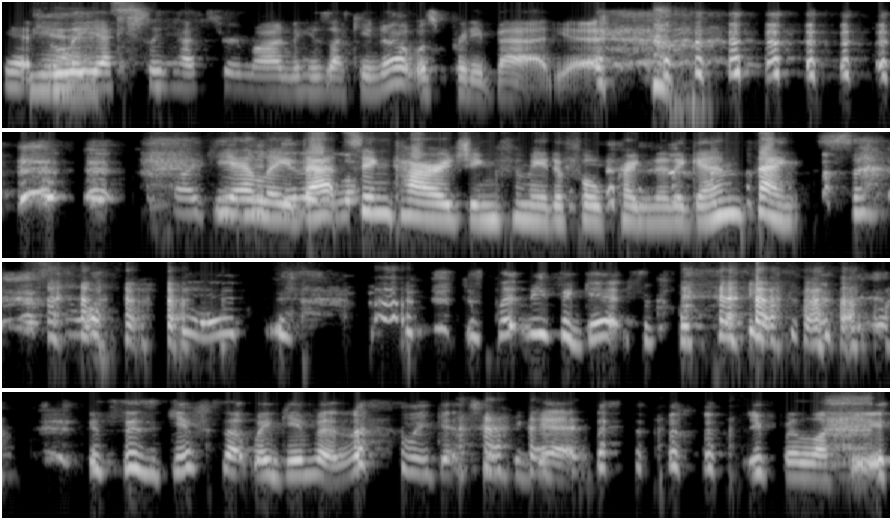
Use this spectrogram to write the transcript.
yeah yeah lee actually has to remind me he's like you know it was pretty bad yeah. Like, yeah lee that's look- encouraging for me to fall pregnant again. Thanks. Just let me forget for it's this gift that we're given. We get to forget if we're lucky.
